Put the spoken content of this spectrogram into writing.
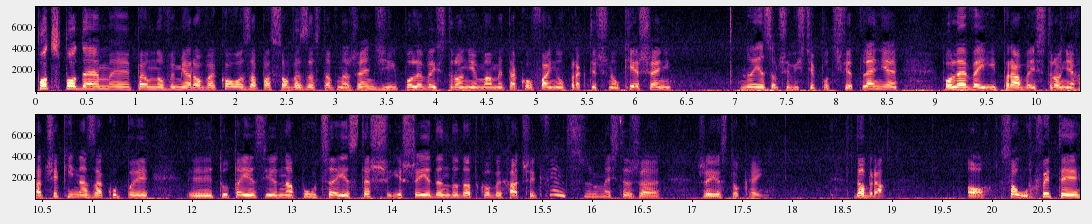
Pod spodem y, pełnowymiarowe koło zapasowe, zestaw narzędzi. Po lewej stronie mamy taką fajną, praktyczną kieszeń. No jest oczywiście podświetlenie. Po lewej i prawej stronie haczyki na zakupy. Y, Tutaj jest je- na półce jest też jeszcze jeden dodatkowy haczyk, więc myślę, że, że jest ok. Dobra. O, są uchwyty.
